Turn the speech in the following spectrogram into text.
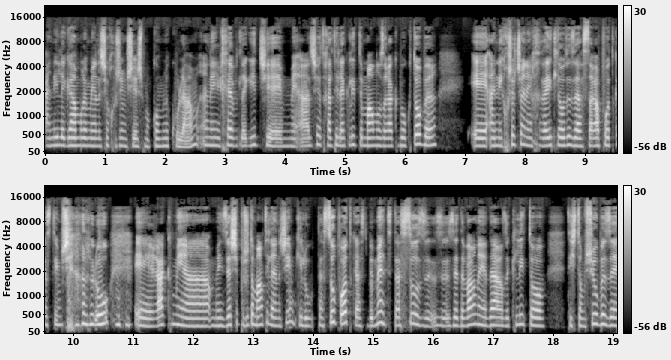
אני לגמרי מאלה שחושבים שיש מקום לכולם. אני חייבת להגיד שמאז שהתחלתי להקליט, אמרנו זה רק באוקטובר, אני חושבת שאני אחראית לעוד איזה עשרה פודקאסטים שעלו, אה, רק מה, מזה שפשוט אמרתי לאנשים, כאילו, תעשו פודקאסט, באמת, תעשו, זה, זה, זה דבר נהדר, זה כלי טוב, תשתמשו בזה.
